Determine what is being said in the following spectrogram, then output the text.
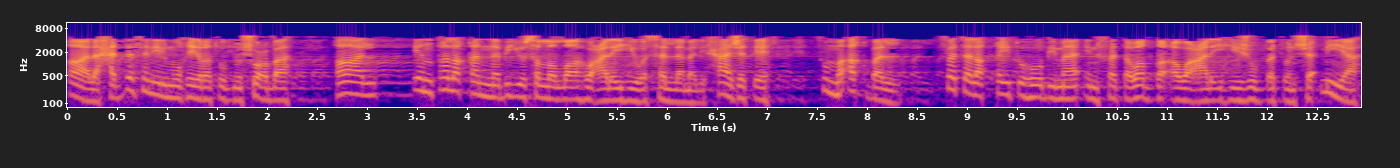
قال حدثني المغيرة بن شعبة قال انطلق النبي صلى الله عليه وسلم لحاجته ثم أقبل فتلقيته بماء فتوضأ وعليه جبة شأمية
